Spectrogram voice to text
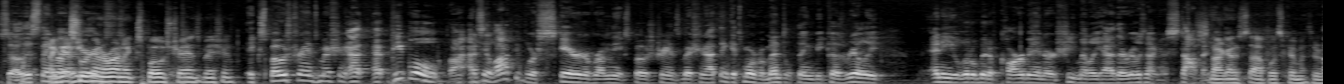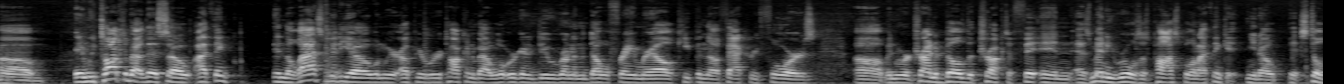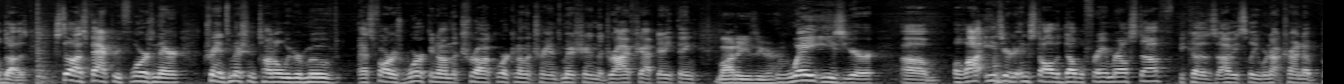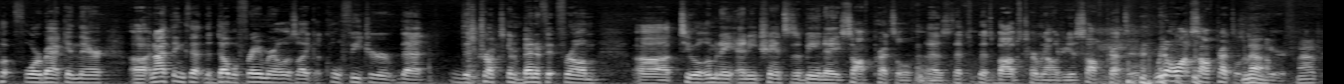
So this thing I right guess we're gonna run exposed transmission. exposed transmission. At, at people, I'd say a lot of people are scared of running the exposed transmission. I think it's more of a mental thing because really, any little bit of carbon or sheet metal you have there really is not going to stop it. It's anything. not gonna stop what's coming through. Um, and we talked about this. So I think in the last video when we were up here, we were talking about what we're going to do, running the double frame rail, keeping the factory floors, um, and we're trying to build the truck to fit in as many rules as possible. And I think it, you know, it still does. Still has factory floors in there. Transmission tunnel we removed. As far as working on the truck, working on the transmission, the drive shaft, anything, a lot easier. way easier. Um, a lot easier to install the double frame rail stuff because obviously we're not trying to put floor back in there. Uh, and I think that the double frame rail is like a cool feature that this truck's going to benefit from uh, to eliminate any chances of being a soft pretzel, as that's, that's Bob's terminology, is soft pretzel. we don't want soft pretzels around No, here. not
